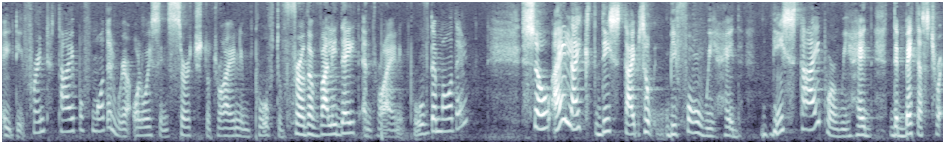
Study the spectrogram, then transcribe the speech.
a different type of model. We are always in search to try and improve, to further validate and try and improve the model. So I liked this type. So before we had this type, or we had the beta, stra-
